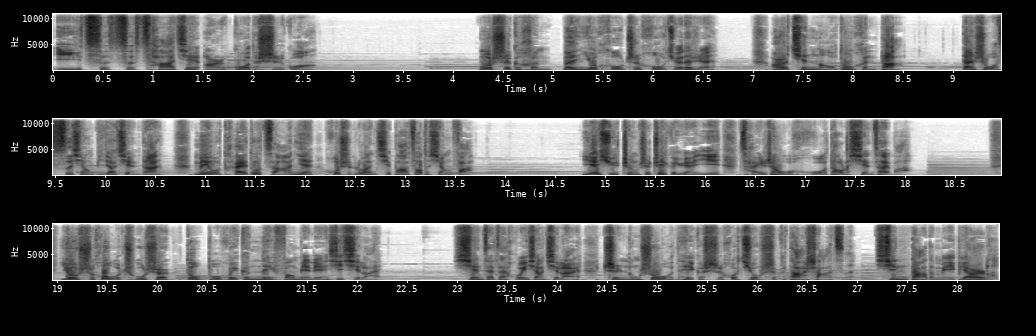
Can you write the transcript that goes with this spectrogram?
一次次擦肩而过的时光。我是个很笨又后知后觉的人，而且脑洞很大，但是我思想比较简单，没有太多杂念或是乱七八糟的想法。也许正是这个原因，才让我活到了现在吧。有时候我出事都不会跟那方面联系起来，现在再回想起来，只能说我那个时候就是个大傻子，心大的没边儿了。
